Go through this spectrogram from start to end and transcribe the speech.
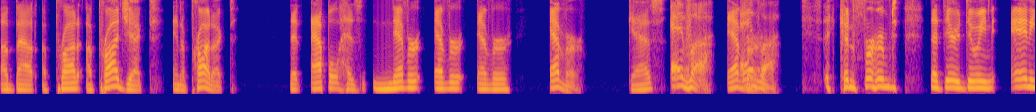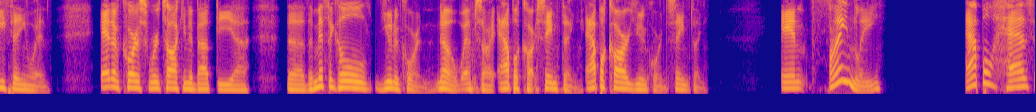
about a prod a project and a product that Apple has never, ever, ever, ever, Gaz, Ever. ever, Ever. confirmed that they're doing anything with. And of course, we're talking about the uh, the the mythical unicorn. No, I'm sorry, Apple Car, same thing. Apple Car unicorn, same thing. And finally, Apple has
